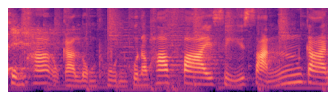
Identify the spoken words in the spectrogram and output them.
คุ้มค่ากับการลงทุน คุณภาพไฟล์สีสันการ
